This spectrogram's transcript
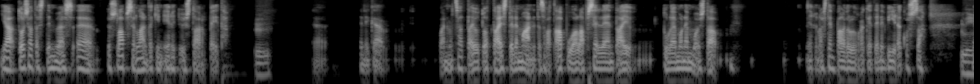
ja toisaalta sitten myös, jos lapsella on jotakin erityistarpeita. Mm. Eli vanhemmat saattaa joutua taistelemaan, että saavat apua lapselleen tai tulee monenmoista erilaisten palvelurakenteiden viidakossa Niin.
